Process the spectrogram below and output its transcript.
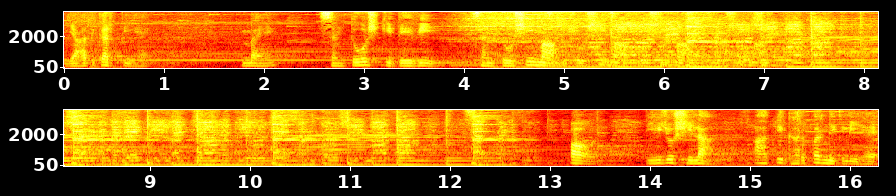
याद करती हैं। मैं संतोष की देवी, संतोषी माँ। संतोषी माँ संतोषी माँ संतोषी माँ और ये जो शिला आपके घर पर निकली है,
